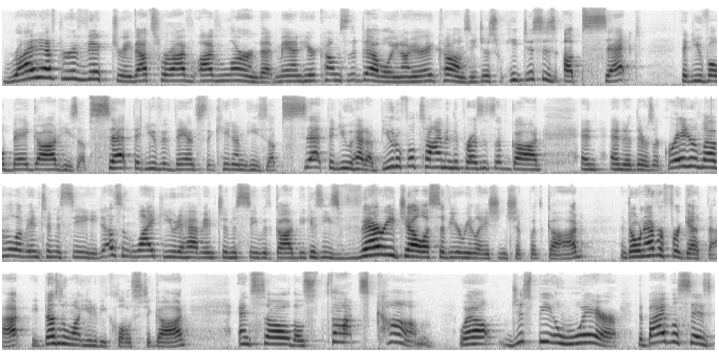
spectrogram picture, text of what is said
right after a victory, that's where I've, I've learned that, man, here comes the devil. You know, here he comes. He just, he just is upset that you've obeyed God. He's upset that you've advanced the kingdom. He's upset that you had a beautiful time in the presence of God and, and there's a greater level of intimacy. He doesn't like you to have intimacy with God because he's very jealous of your relationship with God. Don't ever forget that. He doesn't want you to be close to God. And so those thoughts come. Well, just be aware. The Bible says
